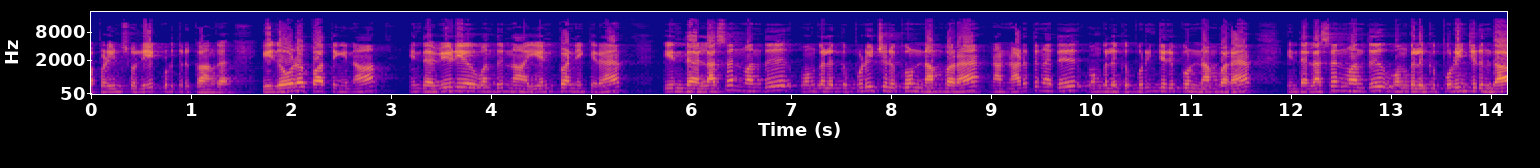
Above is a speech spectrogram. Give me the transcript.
அப்படின்னு சொல்லி கொடுத்துருக்காங்க. இதோட பார்த்தீங்கன்னா இந்த வீடியோ வந்து நான் என் பண்ணிக்கிறேன். இந்த லெசன் வந்து உங்களுக்கு பிடிச்சிருக்கும்னு நம்புறேன். நான் நடத்தினது உங்களுக்கு புரிஞ்சிருக்கும்னு நம்புறேன். இந்த லெசன் வந்து உங்களுக்கு புரிஞ்சிருந்தா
